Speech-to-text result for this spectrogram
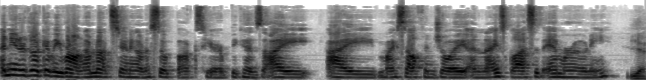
And you know, don't get me wrong, I'm not standing on a soapbox here because I I myself enjoy a nice glass of Amarone. Yeah.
